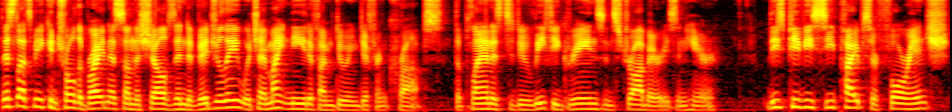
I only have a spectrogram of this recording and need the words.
This lets me control the brightness on the shelves individually, which I might need if I'm doing different crops. The plan is to do leafy greens and strawberries in here. These PVC pipes are 4 inch.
